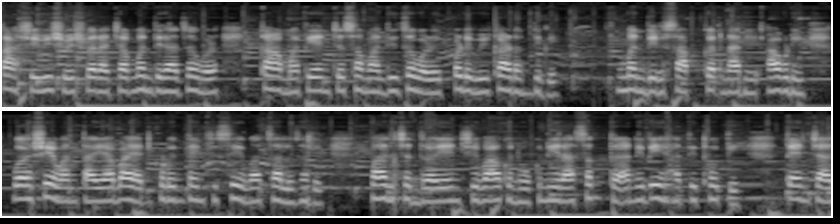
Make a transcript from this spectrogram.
काशी विश्वेश्वराच्या मंदिराजवळ कामत यांच्या समाधीजवळ पडवी काढून दिली. मंदिर साफ करणारी आवडी व शेवंता या बायांकडून त्यांची सेवा चालू झाली. भालचंद्र यांची वागणूक निरासक्त आणि देहातीत होती. त्यांच्या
